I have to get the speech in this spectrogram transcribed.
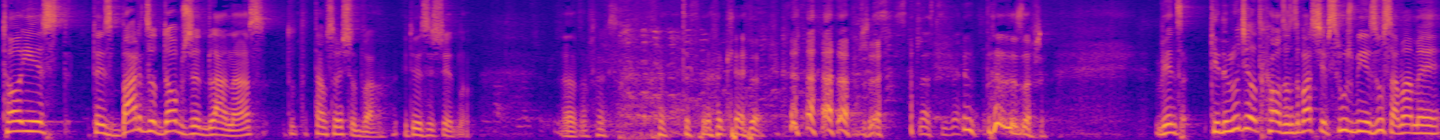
to jest to jest bardzo dobrze dla nas. Tu, tam są jeszcze dwa i tu jest jeszcze jedno. Okay, dobrze. To jest dobrze. Więc kiedy ludzie odchodzą, zobaczcie, w służbie Jezusa mamy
